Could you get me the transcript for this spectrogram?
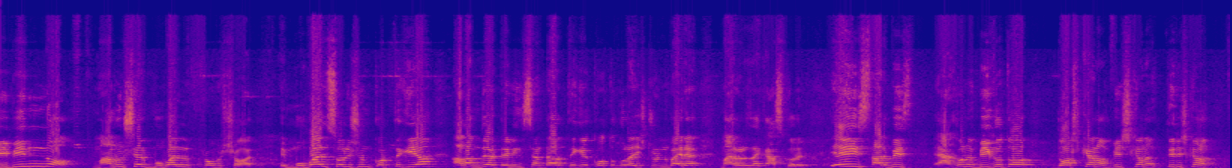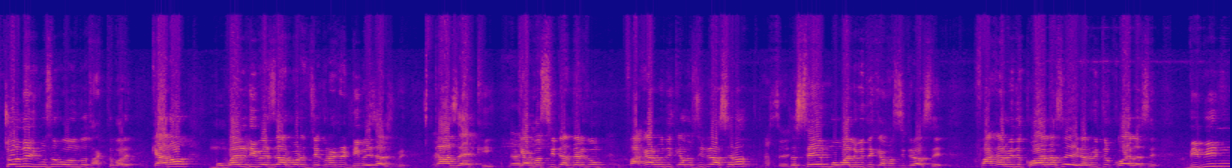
বিভিন্ন মানুষের মোবাইল সমস্যা হয়। এই মোবাইল সলিউশন করতে গিয়া আলহামদুলিল্লাহ ট্রেনিং সেন্টার থেকে কতগুলো স্টুডেন্ট বাইরে মার্কেটে কাজ করে। এই সার্ভিস এখনও বিগত দশ কেন বিশ কেন তিরিশ কেন চল্লিশ বছর পর্যন্ত থাকতে পারে। কেন? মোবাইল ডিভাইস যাওয়ার পরে যে কোনো একটা ডিভাইস আসবে। কাজ একই। ক্যাপাসিটি যেরকম ফাঁকার মধ্যে ক্যাপাসিটি আছে না? তো সেম মোবাইলের ভিতরে ক্যাপাসিটি আছে। ফাঁকার ভিতরে কয়েল আছে, এটার ভিতরে কয়েল আছে। বিভিন্ন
